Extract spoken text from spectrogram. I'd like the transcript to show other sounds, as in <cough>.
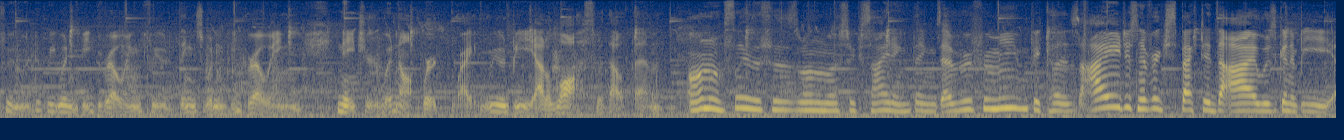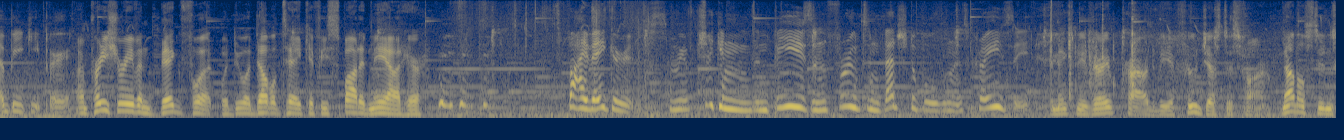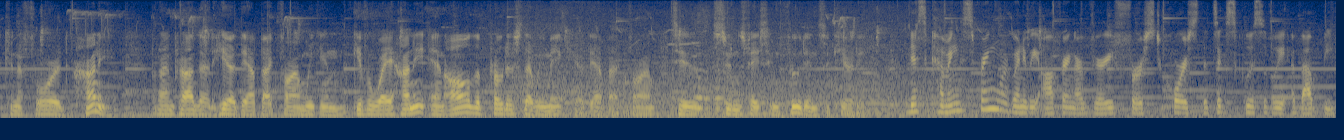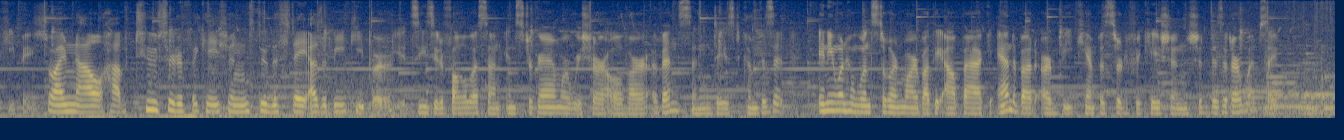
food. We wouldn't be growing food. Things wouldn't be growing. Nature would not work right. We would be at a loss without them. Honestly, this is one of the most exciting things ever for me because I just never expected that I was going to be a beekeeper. I'm pretty sure even Bigfoot would do a double take if he spotted me out here. it's <laughs> five acres. And we have chickens and bees and fruits and vegetables, and it's crazy. It makes me very proud to be a food justice farm. Not all students can afford honey, but I'm proud that here at the Outback Farm we can give away honey and all the produce that we make here at the Outback Farm to students facing food insecurity. This coming spring, we're going to be offering our very first course that's exclusively about beekeeping. So I now have two certifications through the state as a beekeeper. It's easy to follow us on Instagram where we share all of our events and days to come visit. Anyone who wants to learn more about the Outback and about our Bee Campus certification should visit our website.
